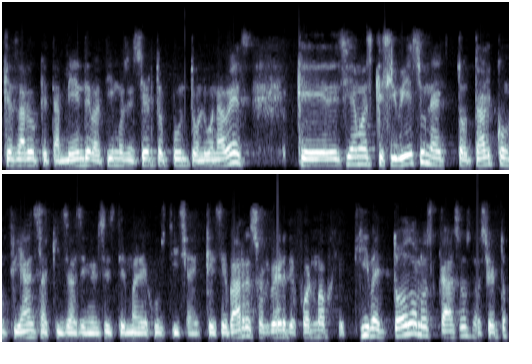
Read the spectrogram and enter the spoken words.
que es algo que también debatimos en cierto punto alguna vez, que decíamos que si hubiese una total confianza quizás en el sistema de justicia, en que se va a resolver de forma objetiva en todos los casos, ¿no es cierto?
